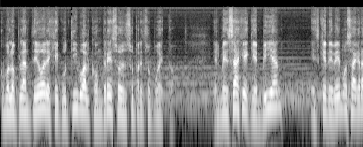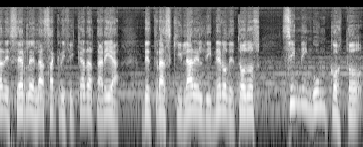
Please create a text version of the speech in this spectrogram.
como lo planteó el Ejecutivo al Congreso en su presupuesto. El mensaje que envían es que debemos agradecerles la sacrificada tarea de trasquilar el dinero de todos sin ningún costo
